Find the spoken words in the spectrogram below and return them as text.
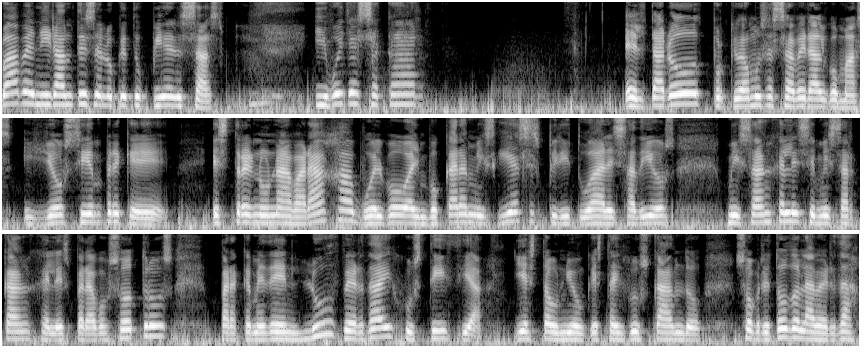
Va a venir antes de lo que tú piensas. Y voy a sacar el tarot porque vamos a saber algo más. Y yo siempre que estreno una baraja vuelvo a invocar a mis guías espirituales, a Dios, mis ángeles y mis arcángeles para vosotros, para que me den luz, verdad y justicia y esta unión que estáis buscando, sobre todo la verdad.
